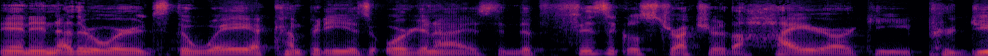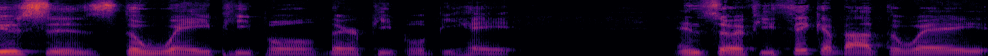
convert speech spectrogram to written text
And in other words, the way a company is organized and the physical structure, the hierarchy produces the way people, their people behave. And so if you think about the way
